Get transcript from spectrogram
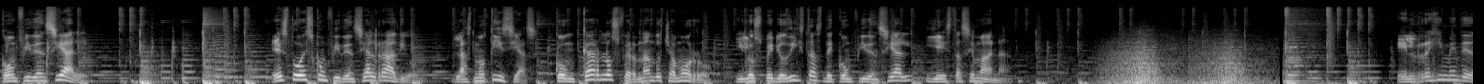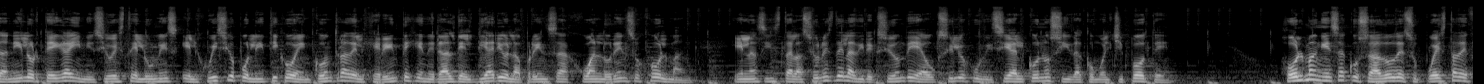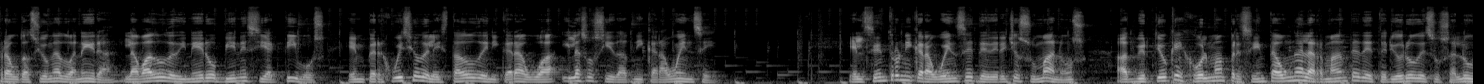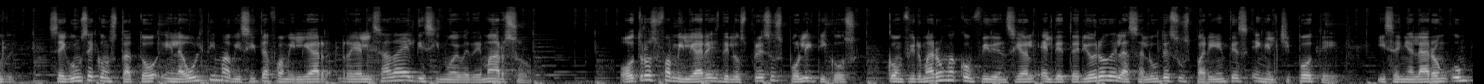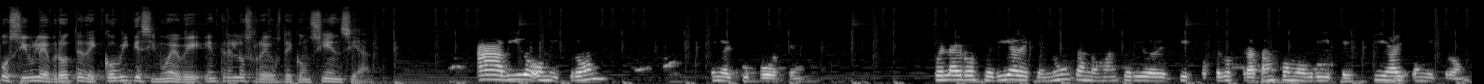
Confidencial. Esto es Confidencial Radio, las noticias con Carlos Fernando Chamorro y los periodistas de Confidencial y esta semana. El régimen de Daniel Ortega inició este lunes el juicio político en contra del gerente general del diario La Prensa, Juan Lorenzo Holman, en las instalaciones de la Dirección de Auxilio Judicial conocida como el Chipote. Holman es acusado de supuesta defraudación aduanera, lavado de dinero, bienes y activos en perjuicio del Estado de Nicaragua y la sociedad nicaragüense. El Centro Nicaragüense de Derechos Humanos advirtió que Holman presenta un alarmante deterioro de su salud, según se constató en la última visita familiar realizada el 19 de marzo. Otros familiares de los presos políticos confirmaron a Confidencial el deterioro de la salud de sus parientes en el Chipote y señalaron un posible brote de COVID-19 entre los reos de conciencia. Ha habido Omicron en el Chipote. Fue la grosería de que nunca nos han querido decir porque los tratan como gripe. Sí hay Omicron.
